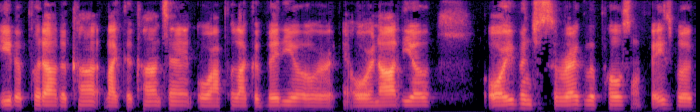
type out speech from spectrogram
either put out a con like a content or I put like a video or or an audio or even just a regular post on Facebook.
